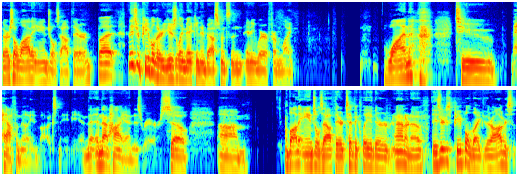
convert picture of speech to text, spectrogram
There's a lot of angels out there, but these are people that are usually making investments in anywhere from like one to half a million bucks, maybe. And, th- and that high end is rare. So, um, a lot of angels out there. Typically, they're I don't know. These are just people like they're obviously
